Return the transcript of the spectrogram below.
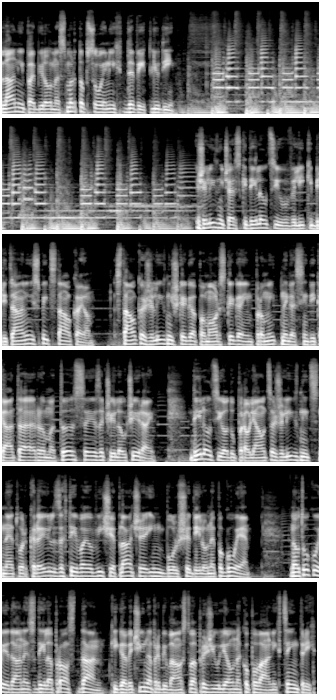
lani pa je bilo na smrt obsojenih devet ljudi. Železničarski delavci v Veliki Britaniji spet stavkajo. Stavka železniškega, pomorskega in prometnega sindikata RMT se je začela včeraj. Delavci od upravljavca železnic Network Rail zahtevajo više plače in boljše delovne pogoje. Na otoku je danes dela prost dan, ki ga večina prebivalstva preživlja v nakupovalnih centrih.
